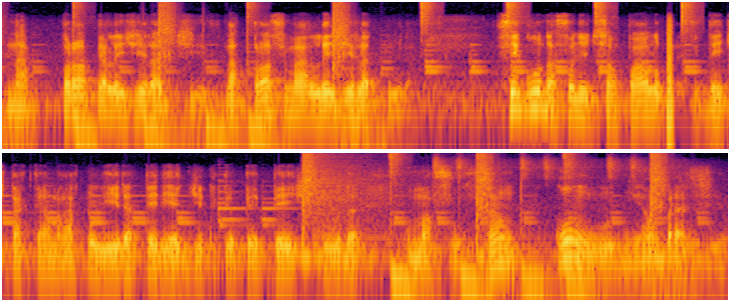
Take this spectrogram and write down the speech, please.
na própria legislativa, na próxima legislatura. Segundo a Folha de São Paulo, o presidente da Câmara, Arthur Lira, teria dito que o PP estuda uma fusão com o União Brasil.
